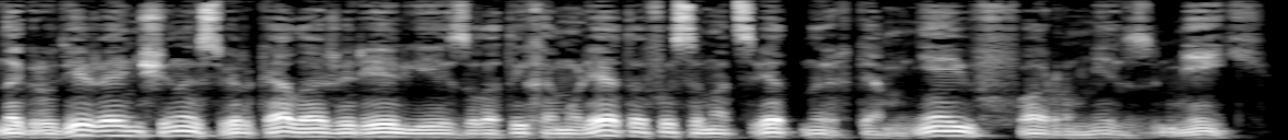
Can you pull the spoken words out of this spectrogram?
На груди женщины сверкало ожерелье из золотых амулетов и самоцветных камней в форме змей.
